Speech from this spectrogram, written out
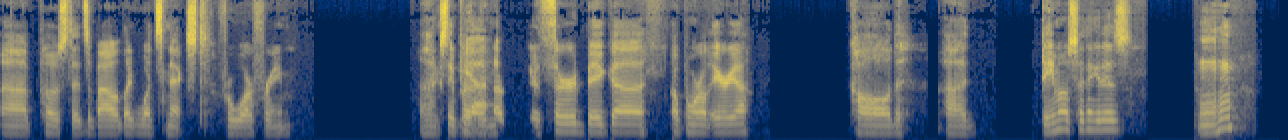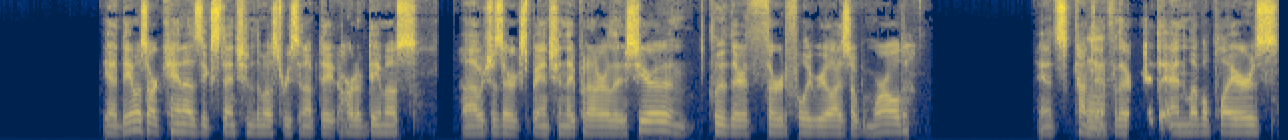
uh, post that's about like what's next for Warframe. Because they put Yeah. out another their third big uh, open world area called uh, Deimos, I think it is. Mm-hmm. Yeah, Deimos Arcana is the extension of the most recent update, Heart of Deimos, uh, which is their expansion they put out earlier this year and included their third fully realized open world. And it's content Hmm. for their mid to end level players.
